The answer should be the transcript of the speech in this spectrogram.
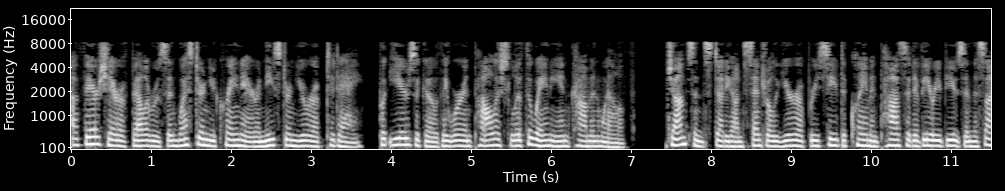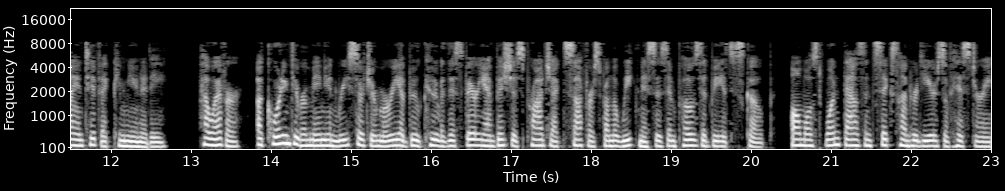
a fair share of Belarus and Western Ukraine are in Eastern Europe today, but years ago they were in Polish-Lithuanian Commonwealth. Johnson's study on Central Europe received acclaim and positive reviews in the scientific community. However, according to Romanian researcher Maria Bucova this very ambitious project suffers from the weaknesses imposed by its scope almost 1,600 years of history.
